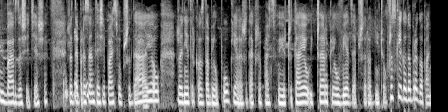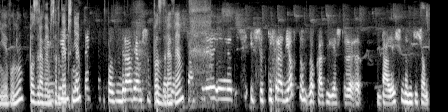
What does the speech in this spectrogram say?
Bardzo się cieszę, że te prezenty się Państwu przydają, że nie tylko zdobią półki, ale że także Państwo je czytają i czerpią wiedzę przyrodniczą. Wszystkiego dobrego Pani Ewuniu. Pozdrawiam serdecznie. Pozdrawiam wszystkich Pozdrawiam. e, i wszystkich radiowców z okazji jeszcze dalej 70.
